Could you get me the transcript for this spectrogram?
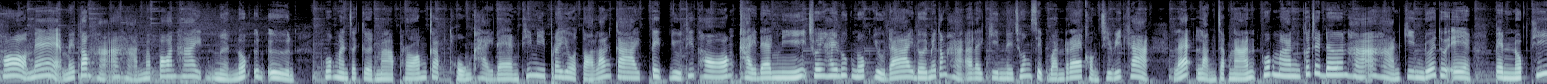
พ่อแม่ไม่ต้องหาอาหารมาป้อนให้เหมือนนกอื่นๆ พวกมันจะเกิดมาพร้อมกับถุงไข่แดงที่มีประโยชน์ต่อร่างกาย ติดอยู่ที่ท้อง ไข่แดงนี้ช่วยให้ลูกนกอยู่ได้ โดยไม่ต้องหาอะไรกินในช่วง 10 วันแรกของชีวิตค่ะ และหลังจากนั้นพวกมันก็จะเดินหาอาหารกินด้วยตัวเอง เป็นนกที่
